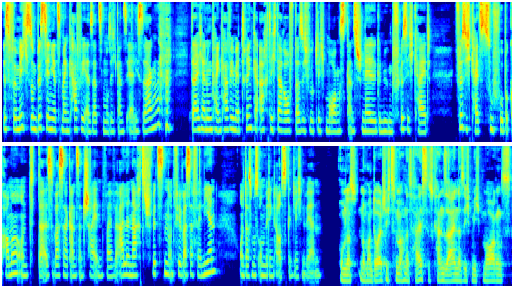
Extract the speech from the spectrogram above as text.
ist für mich so ein bisschen jetzt mein Kaffeeersatz, muss ich ganz ehrlich sagen. da ich ja nun keinen Kaffee mehr trinke, achte ich darauf, dass ich wirklich morgens ganz schnell genügend Flüssigkeit Flüssigkeitszufuhr bekomme. Und da ist Wasser ganz entscheidend, weil wir alle nachts schwitzen und viel Wasser verlieren. Und das muss unbedingt ausgeglichen werden. Um das nochmal deutlich zu machen, das heißt, es kann sein, dass ich mich morgens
